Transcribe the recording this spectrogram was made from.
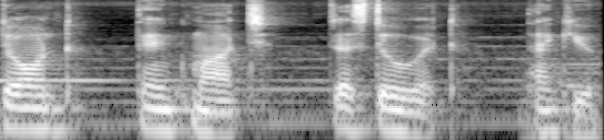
Don't think much, just do it. Thank you.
